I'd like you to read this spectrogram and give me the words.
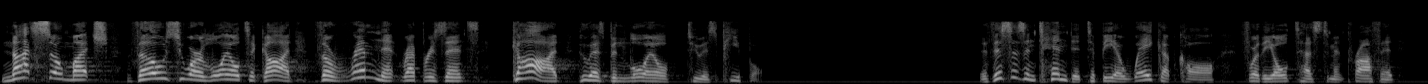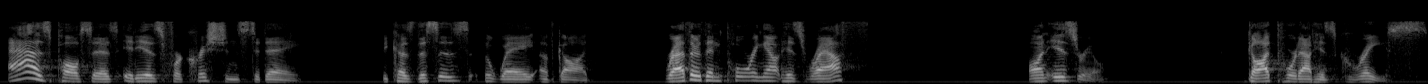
Not so much those who are loyal to God. The remnant represents God who has been loyal to his people. This is intended to be a wake up call for the Old Testament prophet, as Paul says it is for Christians today, because this is the way of God. Rather than pouring out his wrath on Israel, God poured out his grace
